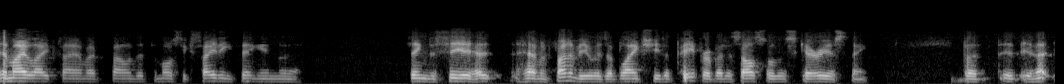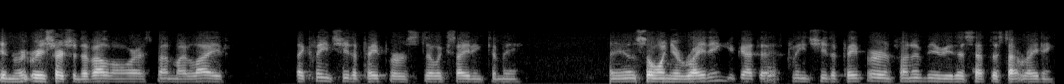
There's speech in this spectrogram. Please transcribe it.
in my lifetime, I've found that the most exciting thing in the thing to see have in front of you is a blank sheet of paper, but it's also the scariest thing. But in, in research and development, where I spend my life, that clean sheet of paper is still exciting to me. You know, so when you're writing, you've got that clean sheet of paper in front of you. You just have to start writing,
